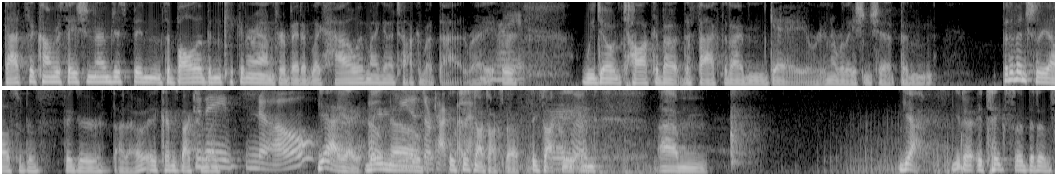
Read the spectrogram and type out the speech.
that's a conversation I've just been it's a ball I've been kicking around for a bit of like how am I going to talk about that, right? Or Right. we don't talk about the fact that I'm gay or in a relationship and but eventually I'll sort of figure that out. It comes back Do to they like know? yeah, yeah, they Oh, know. just don't talk it's just it. not talked about exactly, and um, yeah, you know, it takes a bit of.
